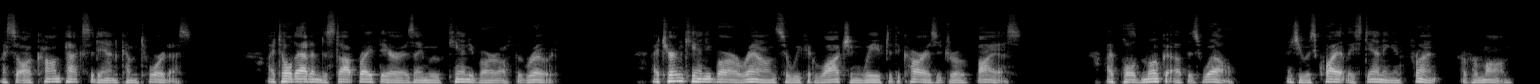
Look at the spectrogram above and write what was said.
I saw a compact sedan come toward us. I told Adam to stop right there as I moved Candy Bar off the road. I turned Candy Bar around so we could watch and wave to the car as it drove by us. I pulled Mocha up as well, and she was quietly standing in front of her mom.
